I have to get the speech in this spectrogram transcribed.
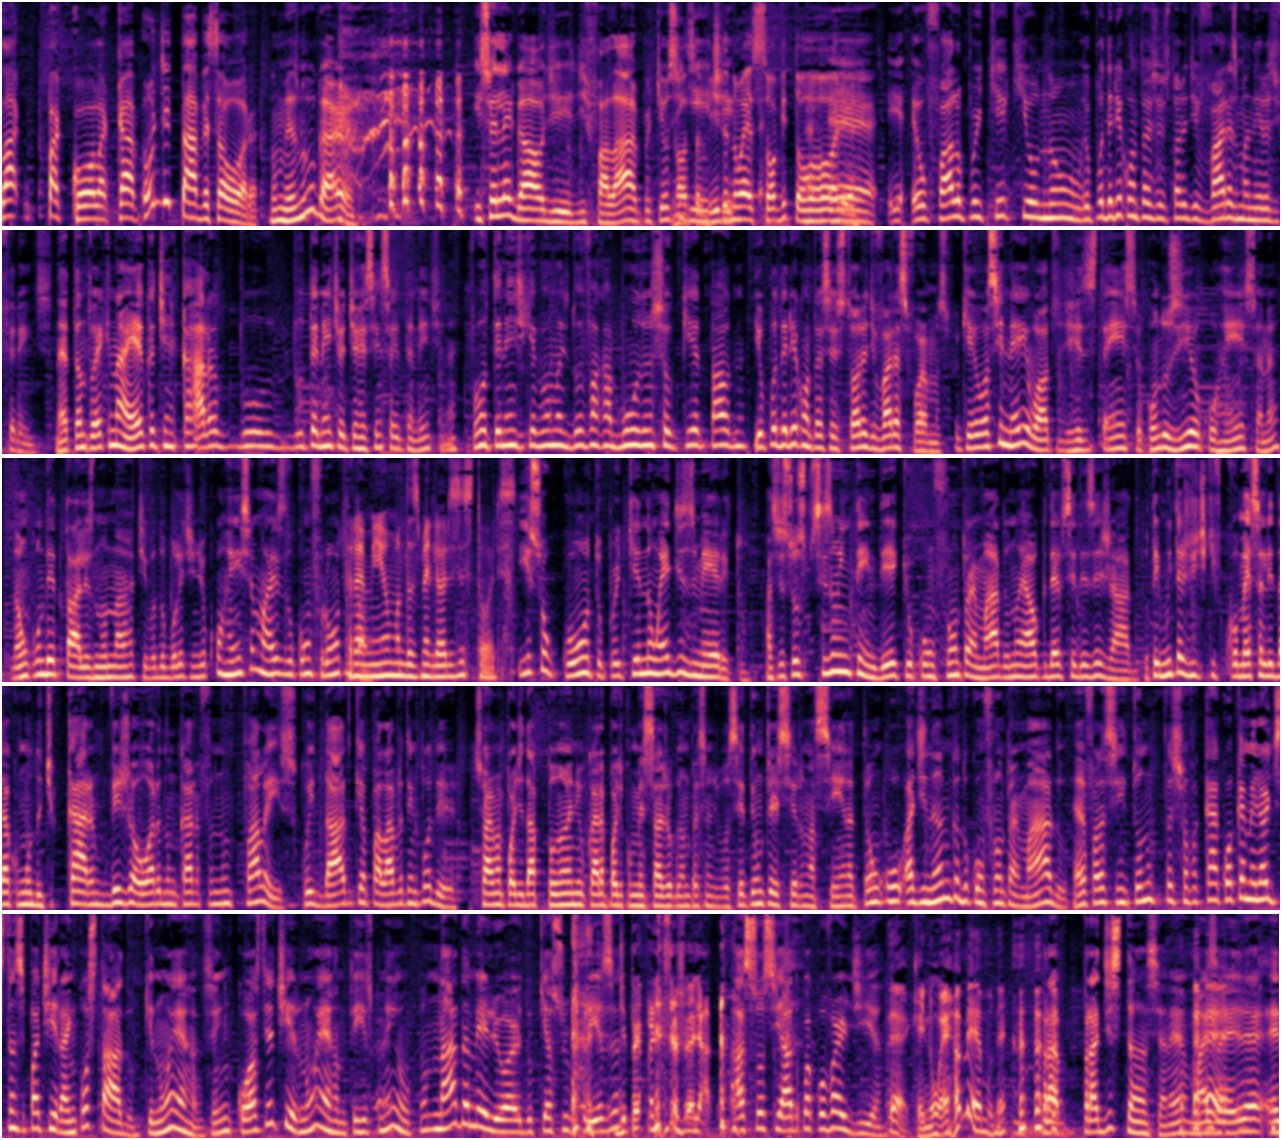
Pacola, onde tava essa hora? No mesmo lugar. Isso é legal de, de falar, porque é o Nossa seguinte... Nossa vida não é só vitória. É, é, eu falo porque que eu não... Eu poderia contar essa história de várias maneiras diferentes, né? Tanto é que na época tinha cara do, do tenente, eu tinha recém saído tenente, né? Pô, o tenente quebrou mais dois vagabundos, não sei o que e tal. Né? E eu poderia contar essa história de várias formas, porque eu assinei o auto de resistência, eu conduzi a ocorrência, né? Não com detalhes no narrativa do boletim de ocorrência, mas do confronto. Para mim é uma das melhores histórias. Isso eu conto porque não é desmérito. As pessoas precisam entender que o confronto armado não é algo que deve ser desejado. Então, tem muita gente que começa a lidar com o mundo tipo, cara, não vejo a hora de um cara. Não fala isso. Cuidado que a palavra tem poder. Sua arma pode dar pane, o cara pode começar jogando pra cima de você, tem um terceiro na cena. Então, o, a dinâmica do confronto armado, ela fala assim: todo pessoal fala, cara, qual é a melhor distância para atirar? Encostado, que não erra. Você encosta e atira, não erra, não tem risco nenhum. Então, nada melhor do que a surpresa. de preferência ajoelhado. associado com a covardia. É, quem não erra mesmo, né? pra, pra distância, né? Mas é. a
